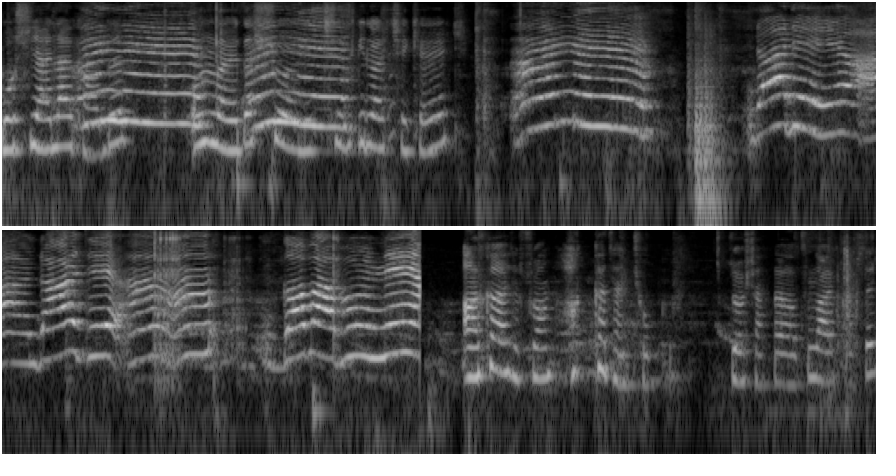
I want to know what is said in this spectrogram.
boş yerler kaldı. Onları da şöyle çizgiler çekerek Arkadaşlar şu an hakikaten çok zor şartlar altında arkadaşlar.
